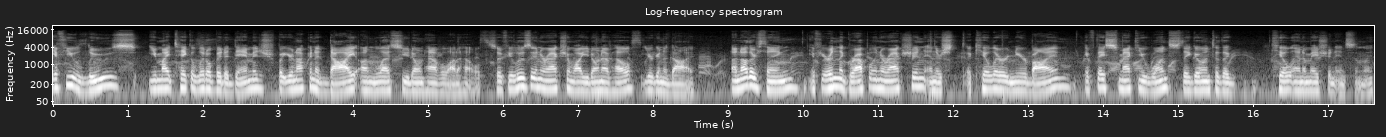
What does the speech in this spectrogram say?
if you lose, you might take a little bit of damage, but you're not gonna die unless you don't have a lot of health. So if you lose the interaction while you don't have health, you're gonna die. Another thing, if you're in the grapple interaction and there's a killer nearby, if they smack you once, they go into the kill animation instantly.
